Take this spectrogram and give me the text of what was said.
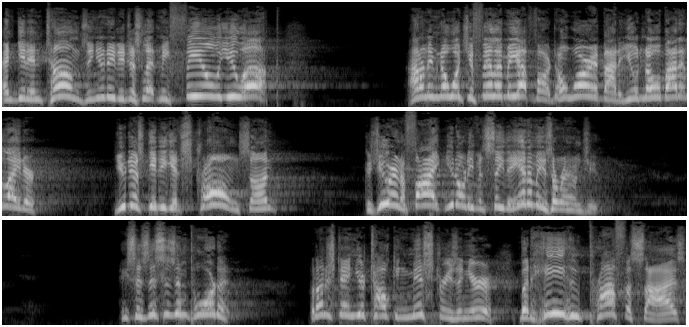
and get in tongues, and you need to just let me fill you up. I don't even know what you're filling me up for. Don't worry about it. You'll know about it later. You just need to get strong, son. Because you're in a fight, you don't even see the enemies around you. He says, This is important. But understand, you're talking mysteries and you're, but he who prophesies,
